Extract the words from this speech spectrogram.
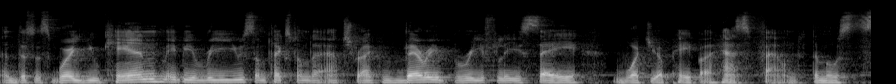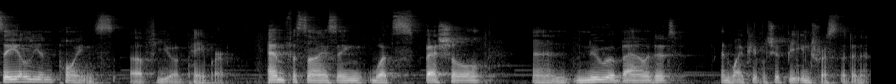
and this is where you can maybe reuse some text from the abstract, very briefly say what your paper has found, the most salient points of your paper, emphasizing what's special and new about it, and why people should be interested in it.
